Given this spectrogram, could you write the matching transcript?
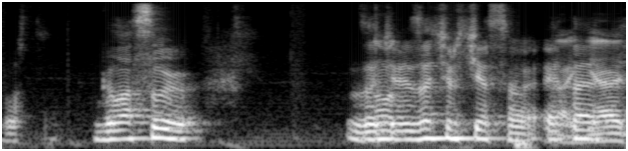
просто голосую за, Ну, за Черчесова. Да, Это... я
